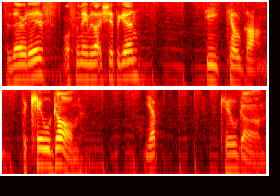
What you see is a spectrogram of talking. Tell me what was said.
So there it is. What's the name of that ship again? The Killgarn. The Killgarn. Yep. Killgarn.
